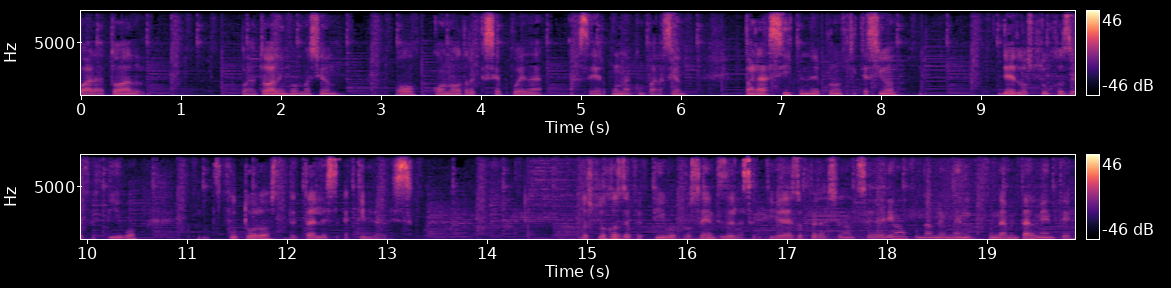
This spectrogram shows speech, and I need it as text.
para toda, para toda la información o con otra que se pueda hacer una comparación para así tener pronosticación de los flujos de efectivo futuros de tales actividades. Los flujos de efectivo procedentes de las actividades de operación se derivan fundamentalmente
